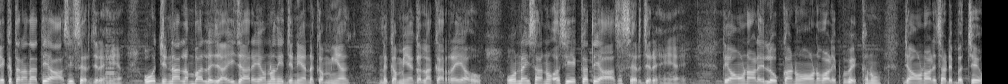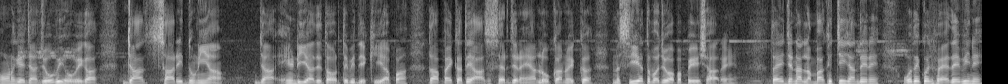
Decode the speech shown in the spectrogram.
ਇੱਕ ਤਰ੍ਹਾਂ ਦਾ ਇਤਿਹਾਸ ਹੀ ਸਿਰਜ ਰਹੇ ਆ। ਉਹ ਜਿੰਨਾ ਲੰਬਾ ਲਿਜਾਈ ਜਾ ਰਹੇ ਆ ਉਹਨਾਂ ਦੀਆਂ ਜਿੰਨੀਆਂ ਨਕਮੀਆਂ ਨਕਮੀਆਂ ਗੱਲਾਂ ਕਰ ਰਹੇ ਆ ਉਹ ਉਹਨਾਂ ਹੀ ਸਾਨੂੰ ਅਸੀਂ ਇੱਕ ਇਤਿਹਾਸ ਸਿਰਜ ਰਹੇ ਆ ਇਹ। ਤੇ ਆਉਣ ਵਾਲੇ ਲੋਕਾਂ ਨੂੰ ਆਉਣ ਵਾਲੇ ਭਵਿੱਖ ਨੂੰ ਜਾਂ ਆਉਣ ਵਾਲੇ ਸਾਡੇ ਬੱਚੇ ਹੋਣਗੇ ਜਾਂ ਜੋ ਵੀ ਹੋਵੇਗਾ ਜਾਂ ਸਾਰੀ ਦੁਨੀਆ ਜਾਂ ਇੰਡੀਆ ਦੇ ਤੌਰ ਤੇ ਵੀ ਦੇਖੀਏ ਆਪਾਂ, ਤਾਂ ਆਪਾਂ ਇੱਕ ਇਤਿਹਾਸ ਸਿਰਜ ਰਹੇ ਹਾਂ, ਲੋਕਾਂ ਨੂੰ ਇੱਕ ਨਸੀਹਤ ਵਜੋਂ ਆਪਾਂ ਪੇਸ਼ ਆ ਰਹੇ ਹਾਂ। ਤਾਂ ਇਹ ਜਿੰਨਾ ਲੰਬਾ ਖਿੱਚੀ ਜਾਂਦੇ ਨੇ, ਉਹਦੇ ਕੁਝ ਫਾਇਦੇ ਵੀ ਨੇ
